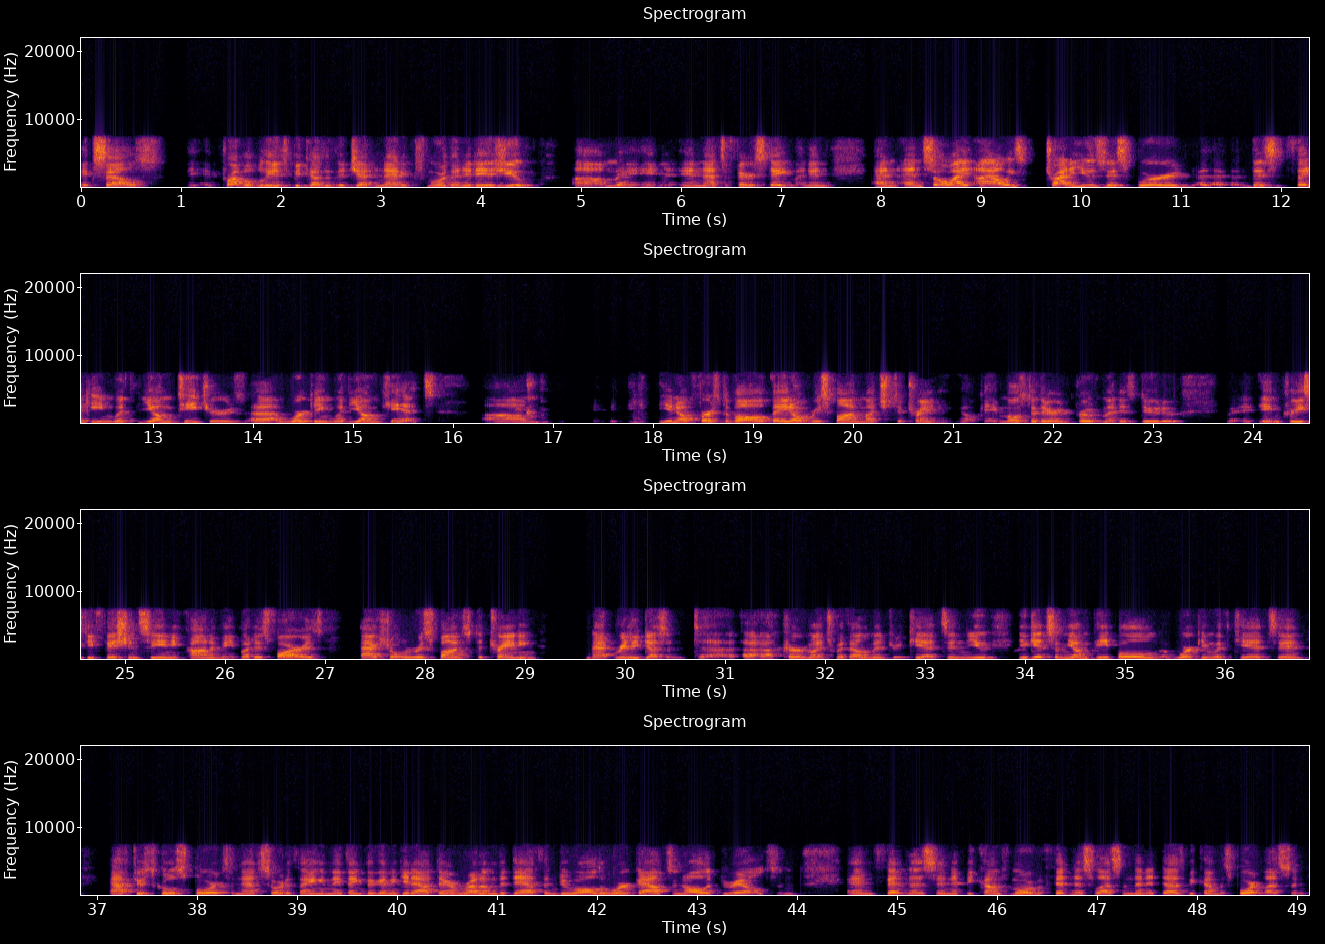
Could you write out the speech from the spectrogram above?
excels, it- probably it's because of the genetics more than it is you. Um, Yeah. and, and that's a fair statement. And and and so I, I always try to use this word, uh, this thinking with young teachers, uh, working with young kids. Um, you know, first of all, they don't respond much to training. Okay, most of their improvement is due to increased efficiency and economy. But as far as actual response to training, that really doesn't uh, occur much with elementary kids. And you you get some young people working with kids and after school sports and that sort of thing, and they think they're going to get out there and run them to death and do all the workouts and all the drills and and fitness, and it becomes more of a fitness lesson than it does become a sport lesson.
